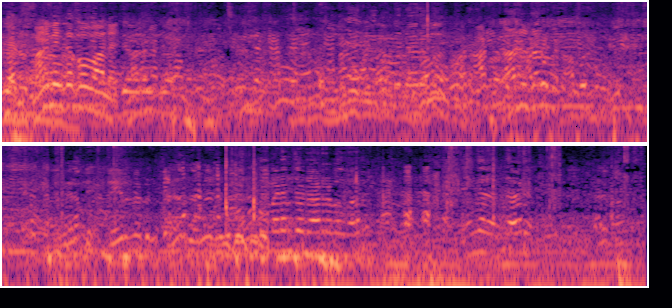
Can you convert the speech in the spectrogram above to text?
మనం ఇంకా పోవాలి మేడం తోటి ఆర్డర్ బాబు ఏం కదా థర్డ్ మార్పు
